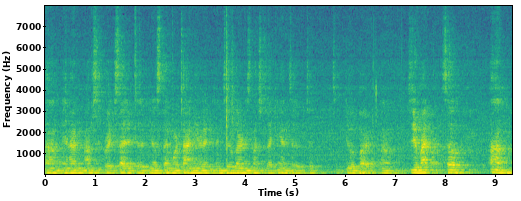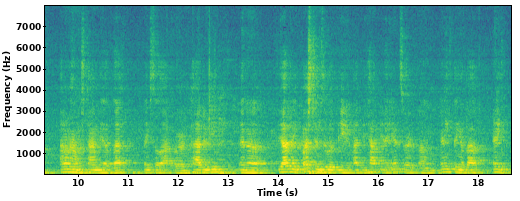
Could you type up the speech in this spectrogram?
Um, and I'm, I'm super excited to you know spend more time here and, and to learn as much as I can to, to, to do a part, um, to do my part. So um, I don't know how much time we have left. Thanks a lot for having me. And uh, if you have any questions, it would be I'd be happy to answer um, anything about anything.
